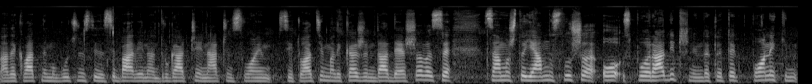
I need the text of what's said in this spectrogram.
adekvatne mogućnosti da se bavi na drugačiji način svojim situacijama, ali kažem da, dešava se, samo što javno sluša o sporadičnim, dakle, tek po, nekim,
